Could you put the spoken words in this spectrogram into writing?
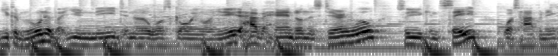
you can ruin it, but you need to know what's going on. You need to have a hand on the steering wheel so you can see what's happening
